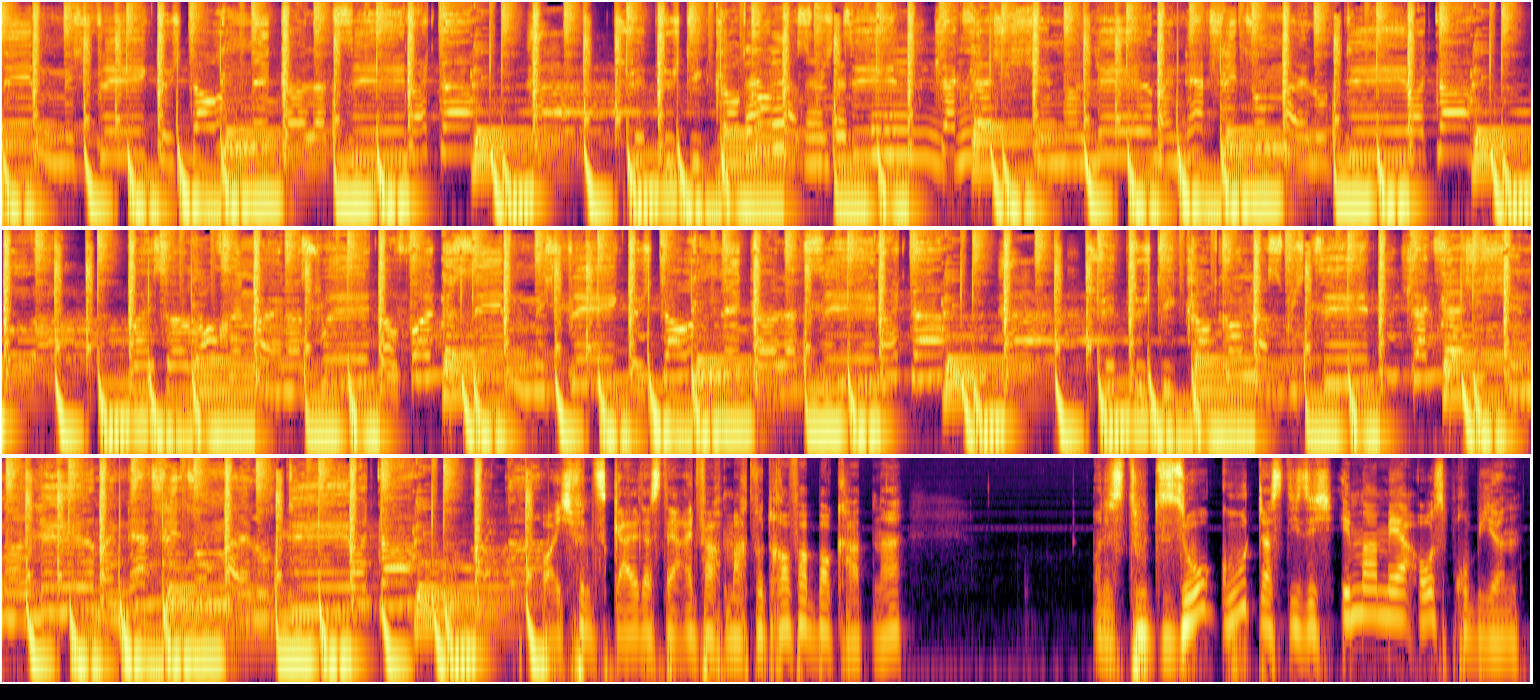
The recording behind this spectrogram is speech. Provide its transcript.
Geil dass der einfach macht worauf er Bock hat ne? Und es tut so gut dass die sich immer mehr ausprobieren.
